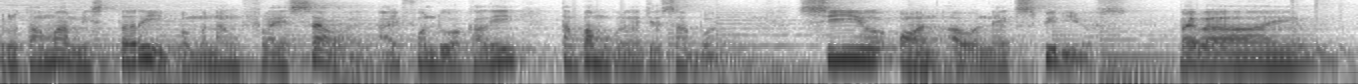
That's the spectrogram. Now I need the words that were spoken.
terutama misteri pemenang flash sale iPhone 2 kali tanpa menggunakan jasa bot. See you on our next videos. Bye bye.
